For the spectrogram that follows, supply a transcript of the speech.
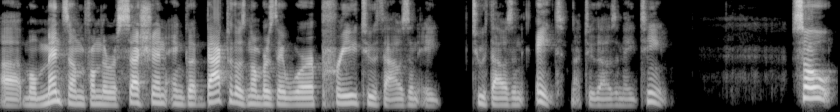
uh, momentum from the recession and get back to those numbers they were pre 2008, 2008, not 2018. So,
